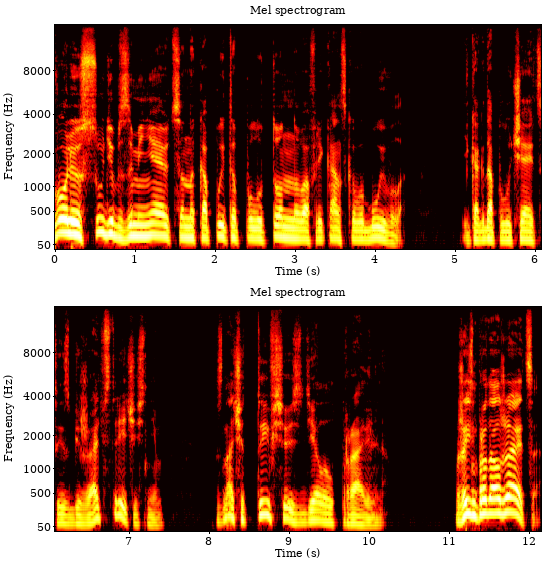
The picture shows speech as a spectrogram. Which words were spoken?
волею судеб заменяются на копыта полутонного африканского буйвола. И когда получается избежать встречи с ним, значит, ты все сделал правильно. Жизнь продолжается,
